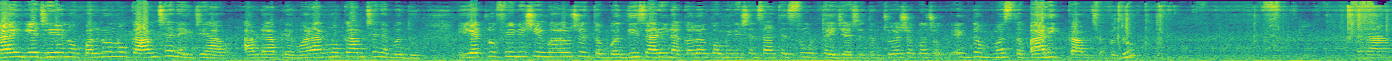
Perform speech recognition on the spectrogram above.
કારણ કે જે એનું પલ્લુનું કામ છે ને જે આપણે આપણે વણાકનું કામ છે ને બધું, એ એટલું ફિનિશિંગ વાળું છે ને, તો બધી સાડીના કલર કોમ્બિનેશન સાથે સૂટ થઈ જશે તમે જોઈ શકો છો, એકદમ મસ્ત બારીક કામ છે બધું. રામ.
